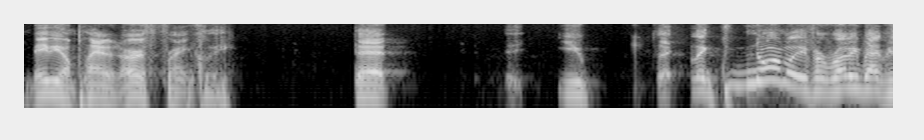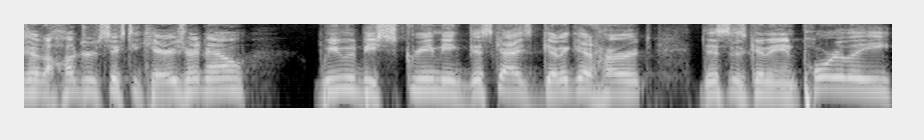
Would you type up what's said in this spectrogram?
maybe on planet Earth, frankly, that you like- like normally if a running back was at 160 carries right now, we would be screaming, This guy's gonna get hurt. This is gonna end poorly.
